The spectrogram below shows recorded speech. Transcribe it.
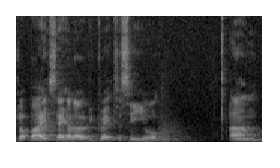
drop by, say hello. It'd be great to see you all. Um,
